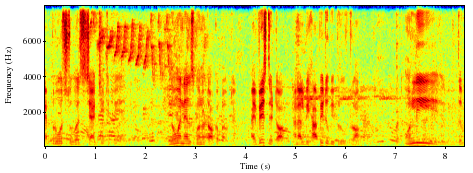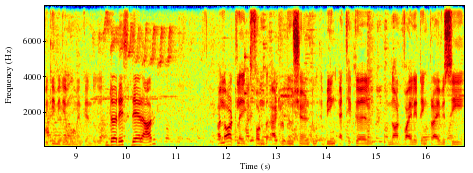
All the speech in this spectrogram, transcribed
approach towards ChatGPT. No one else going to talk about it. I wish they talk, and I'll be happy to be proved wrong. But only the Wikimedia movement can do it. the risks there are A lot, like from the attribution to being ethical, not violating privacy.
